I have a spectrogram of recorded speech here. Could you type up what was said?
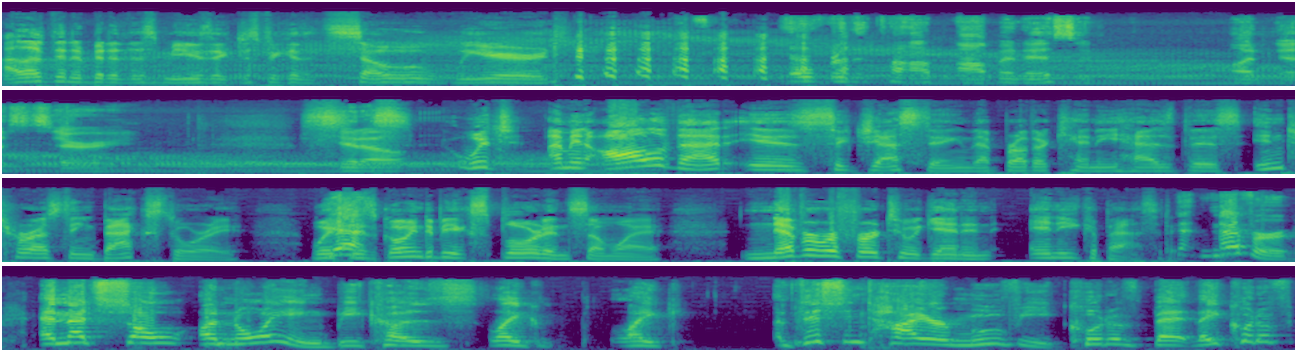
I left in a bit of this music just because it's so weird. over the top ominous and unnecessary you know Which, I mean, all of that is suggesting that Brother Kenny has this interesting backstory, which Yeah. is going to be explored in some way. Never referred to again in any capacity. never and that's so annoying because like like this entire movie could have been they could have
